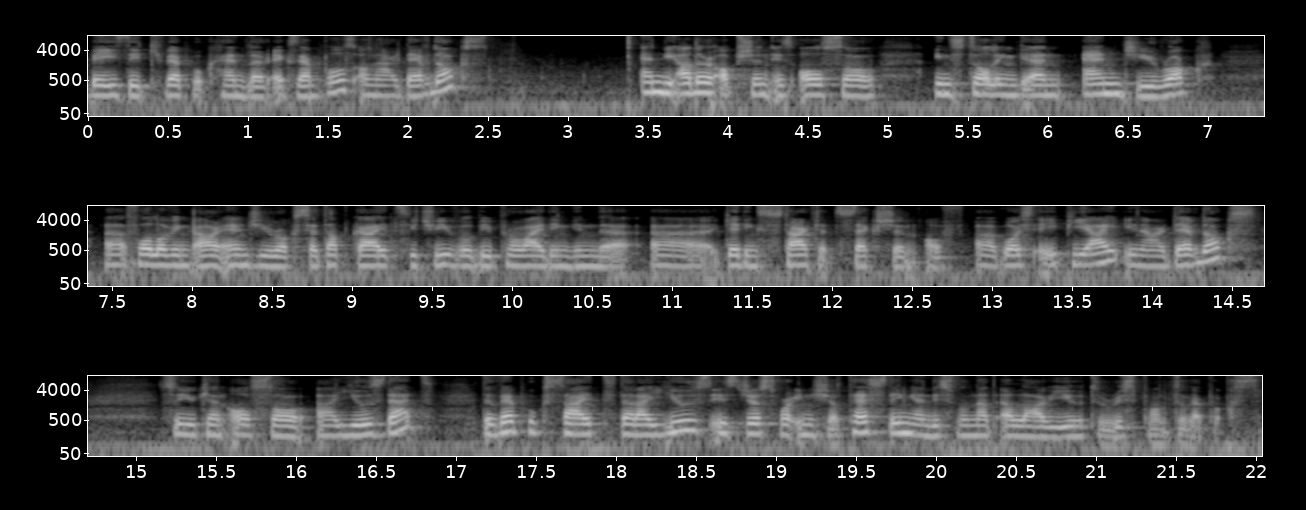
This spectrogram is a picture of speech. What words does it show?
basic webhook handler examples on our dev docs. And the other option is also installing an ngrok uh, following our ngrok setup guide, which we will be providing in the uh, getting started section of uh, Voice API in our dev docs. So you can also uh, use that. The webhook site that I use is just for initial testing, and this will not allow you to respond to webhooks.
